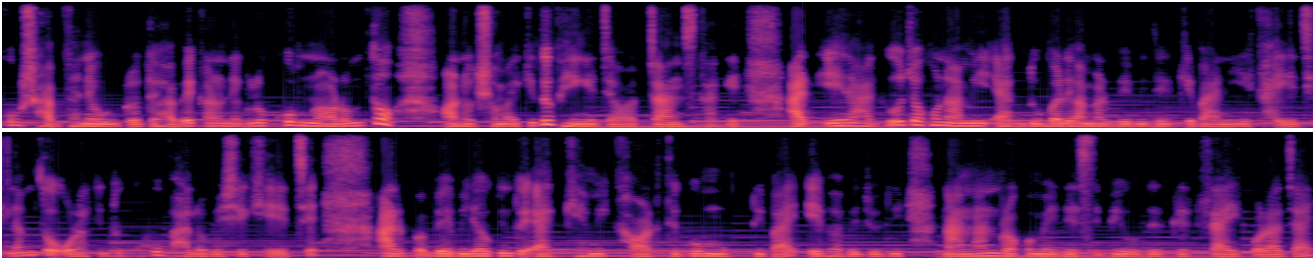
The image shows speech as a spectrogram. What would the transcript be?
খুব সাবধানে উল্টোতে হবে। কারণ এগুলো খুব নরম তো, অনেক সময় কিন্তু ভেঙে যাওয়ার চান্স থাকে। আর এর আগেও যখন আমি এক দুবারে আমার বেবিদেরকে বানিয়ে খাইয়েছিলাম, তো ওরা কিন্তু খুব ভালোবেসে খেয়েছে। আর বেবিরাও কিন্তু একঘেয়েমি খাওয়ার থেকেও মুক্তি পায়। এভাবে যদি নানান রকমের রেসিপি ওদেরকে ট্রাই করা যায়,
